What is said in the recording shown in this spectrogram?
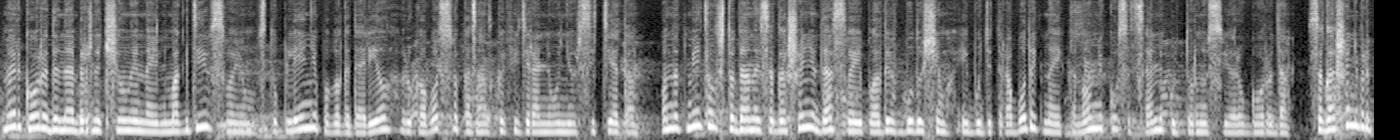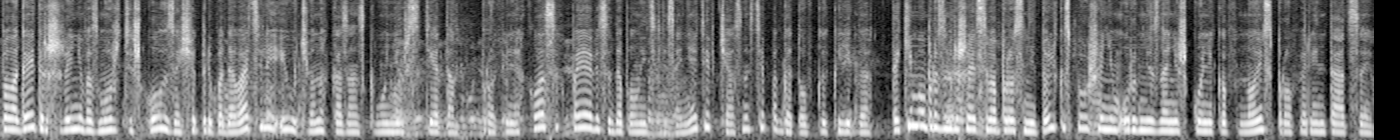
Мэр города Набережно-Челны Наиль Магдиев в своем выступлении поблагодарил руководство Казанского федерального университета. Он отметил, что данное соглашение даст свои плоды в будущем и будет работать на экономику социально-культурную сферу города. Соглашение предполагает расширение возможностей школы за счет преподавателей и ученых Казанского университета. В профильных классах появятся дополнительные занятия, в частности, подготовка к ЕГЭ. Таким образом решается вопрос не только с повышением уровня знаний школьников, но и с профориентацией.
